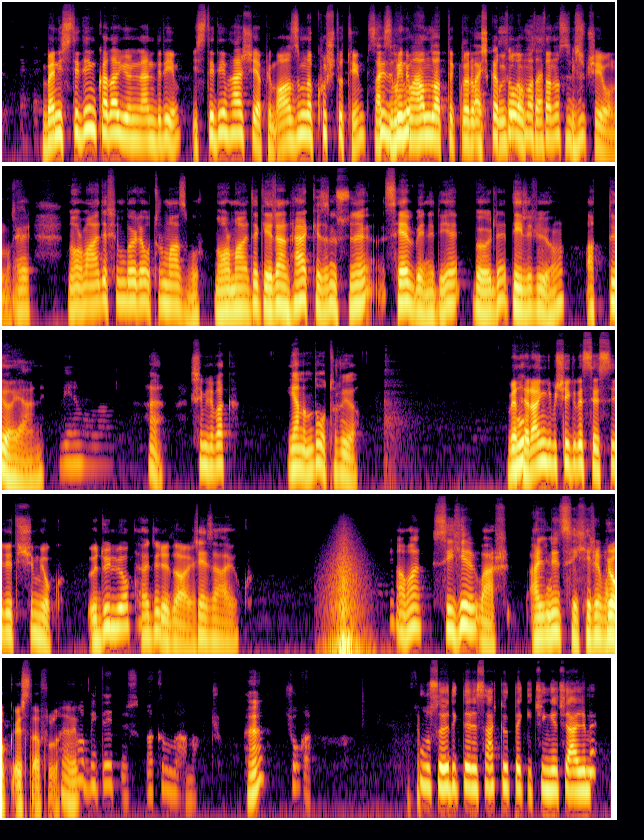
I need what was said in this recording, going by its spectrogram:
ben istediğim kadar yönlendireyim. istediğim her şey yapayım. Ağzımla kuş tutayım. Bak Siz benim normalde anlattıklarımı başkası olsa uygulamazsanız bizim- hiçbir şey olmaz. Evet. Normalde şimdi böyle oturmaz bu. Normalde gelen herkesin üstüne sev beni diye böyle deliriyor. Atlıyor yani. Benim oğlan. Ha. Şimdi bak yanımda oturuyor. Ve Bu- herhangi bir şekilde sesli iletişim yok. Ödül yok, Ödül- ceza yok. Ceza yok. Ama sihir var. Ali'nin sihiri var. Yok estağfurullah. Evet. Ama bir de düz. Akıllı ama. Çok, Ha? çok akıllı. Bu söyledikleri sert köpek için geçerli mi?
